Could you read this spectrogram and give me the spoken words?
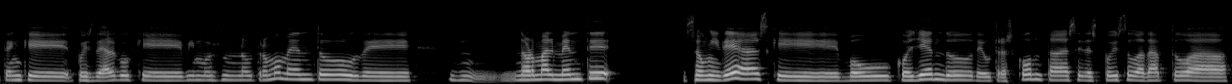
ten que, pois de algo que vimos noutro momento ou de mm, normalmente son ideas que vou collendo de outras contas e despois o adapto a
